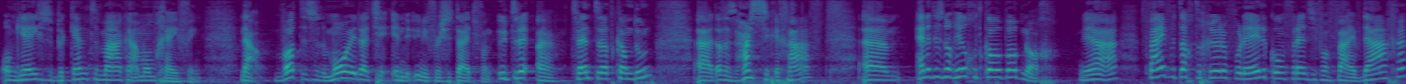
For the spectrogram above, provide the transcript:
om Jezus bekend te maken aan mijn omgeving. Nou, wat is het mooie dat je in de Universiteit van Utrecht, uh, Twente dat kan doen. Uh, dat is hartstikke gaaf. Um, en het is nog heel goedkoop ook nog. Ja, 85 euro voor de hele conferentie van vijf dagen.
